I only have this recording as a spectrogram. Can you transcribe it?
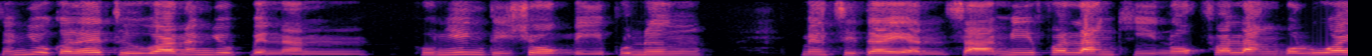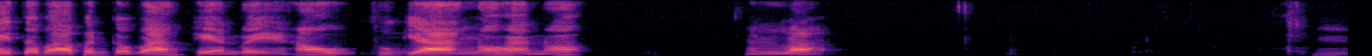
นังอยู่ก็เลยถือว่านังอยู่เป็นอันผู้ยิ่งที่โชคดีผู้หนึ่งแม่นสิได้อันสามีฝรั่งขี่นกฝรั่งบ่รวยแต่ว่าเพิ่นก็วางแผนไว้ให้เฮาทุกอย่างเนาะค่ะเนาะนั่นล่ะอืม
